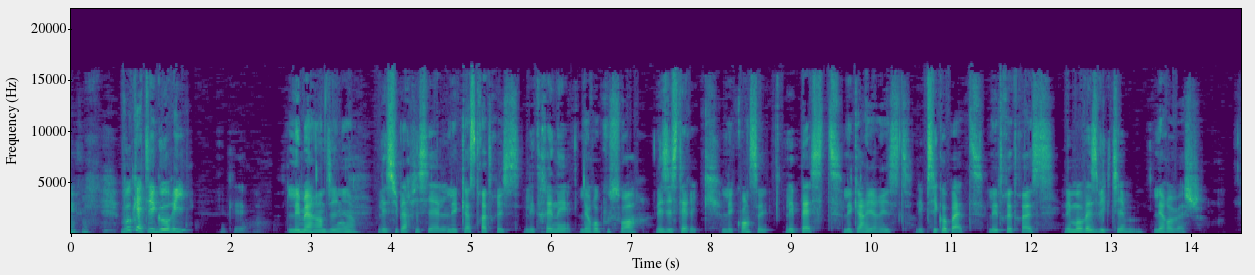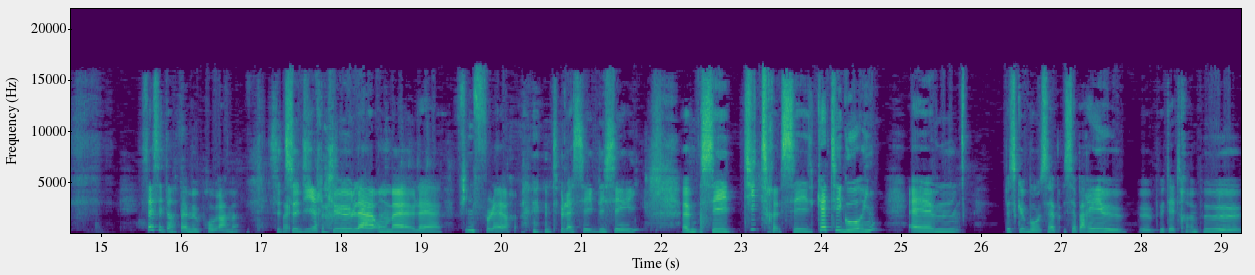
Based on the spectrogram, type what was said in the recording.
vos catégories. Les mères indignes, Les superficielles, les castratrices, les traînées, les repoussoirs, les hystériques, les coincés, les pestes, les carriéristes, les psychopathes, les traîtresses, les mauvaises victimes. les revêches. Ça, c'est un fameux programme. C'est de se dire que là, on a la fine fleur de la sé- des séries. Euh, ces titres, ces catégories, euh, parce que bon, ça, ça paraît euh, euh, peut-être un peu euh,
